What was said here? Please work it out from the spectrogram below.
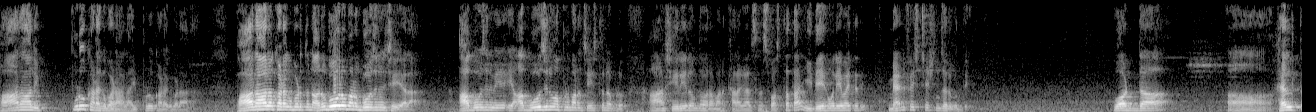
పాదాలు ఎప్పుడూ కడగబడాలా? ఇప్పుడు కడగబడాలా? పాదాలు కడగబడుతున్న అనుభవంలో మనం భోజనం చేయాలా? ఆ భోజనం ఆ భోజనం అప్పుడు మనం చేస్తున్నప్పుడు ఆ శరీరం ద్వారా మనకు కలగాల్సిన స్వస్థత ఈ దేహంలో ఏమవుతుంది మేనిఫెస్టేషన్ జరుగుద్ది. What the health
